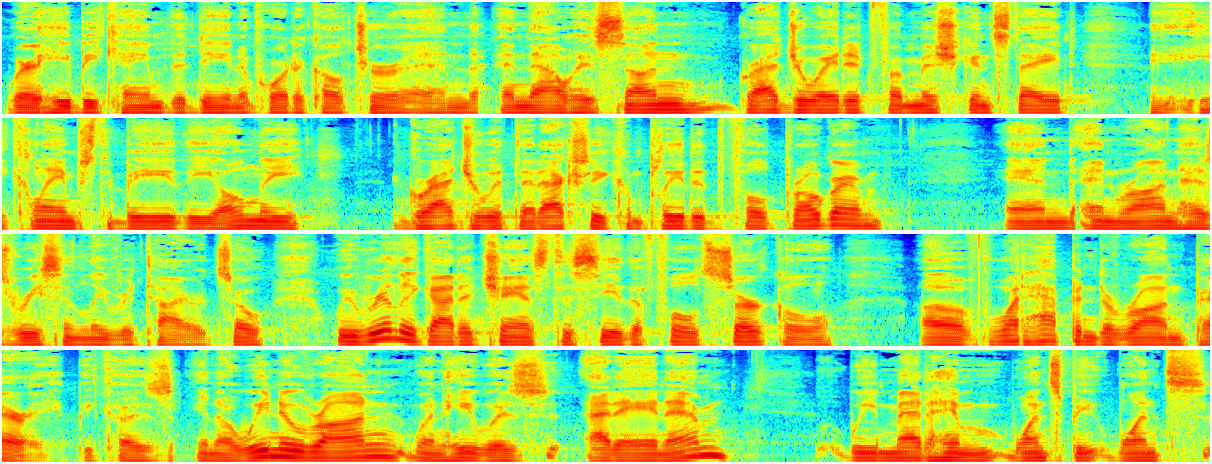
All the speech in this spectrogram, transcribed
where he became the dean of horticulture. And, and now his son graduated from Michigan State. He claims to be the only graduate that actually completed the full program. And, and Ron has recently retired. So we really got a chance to see the full circle of what happened to Ron Perry because, you know, we knew Ron when he was at A&M we met him once be, once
